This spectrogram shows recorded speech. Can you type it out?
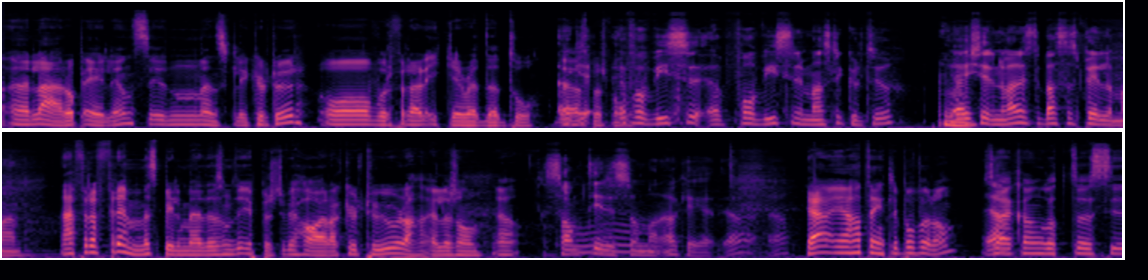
eh, lære opp aliens i den menneskelige kultur, og hvorfor er det ikke Red Dead 2? Det er spørsmålet. for, å vise, for å vise din menneskelige kultur. Mm. Det er ikke nødvendigvis det beste spillet, men Nei, for å fremme spillmediet som det ypperste vi har av kultur, da. Eller sånn. Ja. samtidig som man Ok, greit. Ja, ja. Ja, jeg har tenkt litt på forhånd, så jeg kan godt eh, si,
